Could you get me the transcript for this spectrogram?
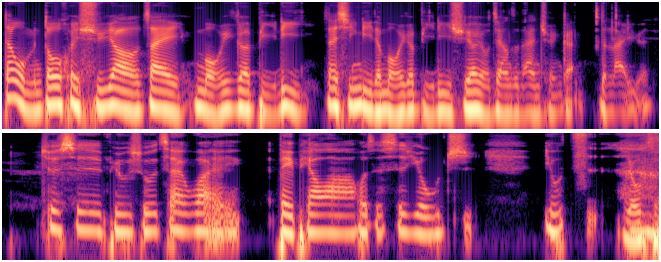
但我们都会需要在某一个比例，在心里的某一个比例，需要有这样子的安全感的来源。就是比如说在外北漂啊，或者是游子、游子、游子，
